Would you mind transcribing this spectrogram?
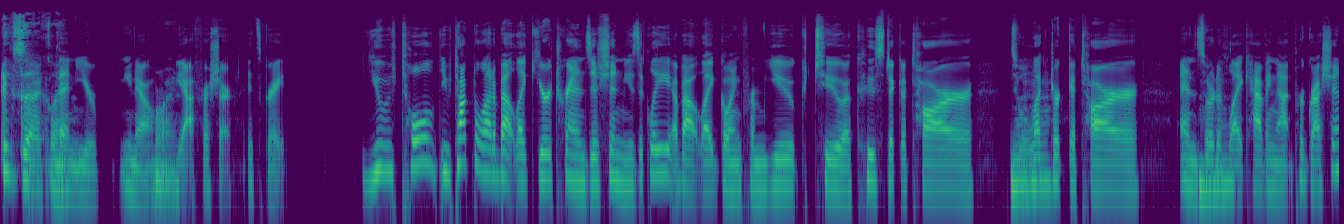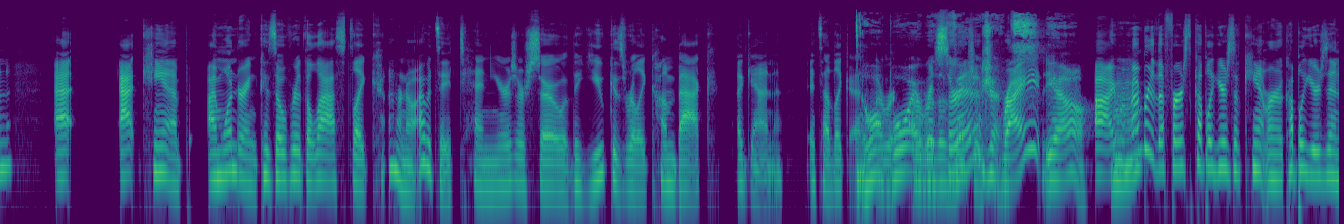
Exactly. than you're you know. Right. Yeah, for sure. It's great. You've told you've talked a lot about like your transition musically about like going from uke to acoustic guitar to Mhm. electric guitar and sort of Mhm. like having that progression at at camp i'm wondering because over the last like i don't know i would say 10 years or so the uke has really come back again it's had like a, oh a, boy, a resurgence right Yeah. I Mhm. remember the first couple of years of camp, or a couple of years in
